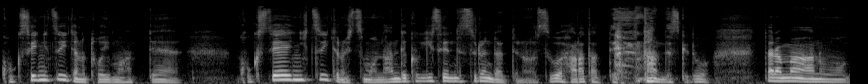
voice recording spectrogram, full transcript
国政についての問いもあって国政についての質問をなんで区議選でするんだっていうのはすごい腹立ってたんですけどただまああの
